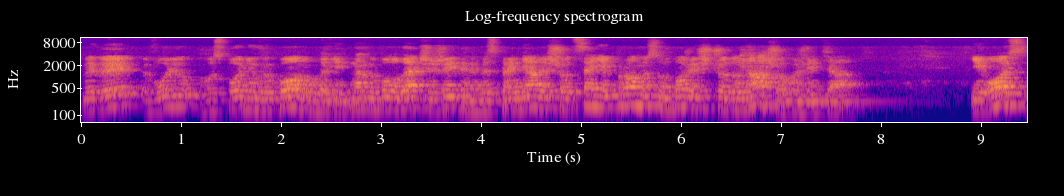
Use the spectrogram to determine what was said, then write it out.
ми би волю Господню виконували, і нам би було легше жити. Ми би сприйняли, що це є промисел Божий щодо нашого життя. І ось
